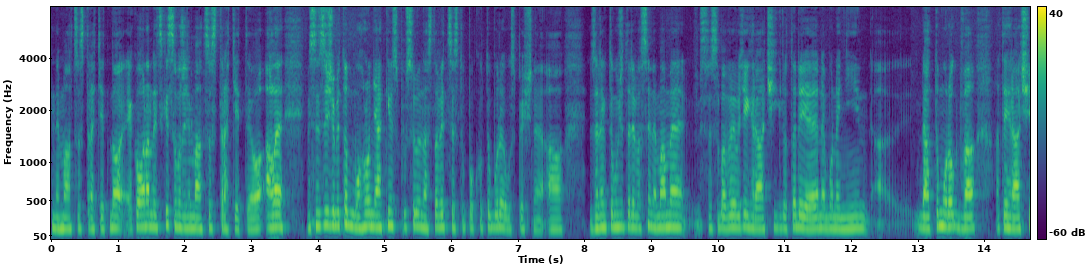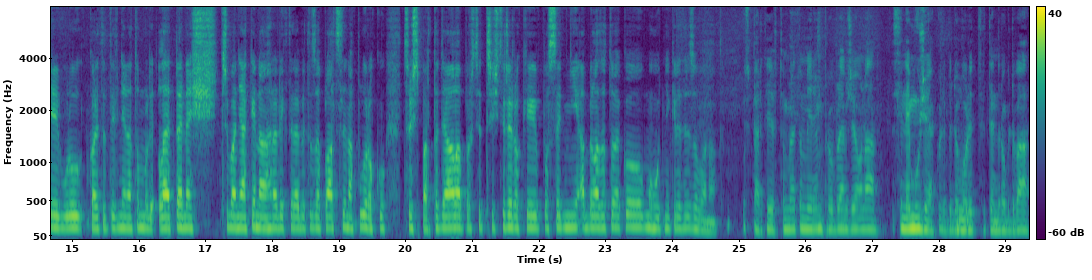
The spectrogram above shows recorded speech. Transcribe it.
nemá co ztratit. No, jako ona vždycky samozřejmě má co ztratit, jo, ale myslím si, že by to mohlo nějakým způsobem nastavit cestu, pokud to bude úspěšné. A vzhledem k tomu, že tady vlastně nemáme, jsme se bavili o těch hráčích, kdo tady je nebo není, dát tomu rok, dva a ty hráči budou kvalitativně na tom lépe než třeba nějaké náhrady, které by to zaplácly na půl roku, což Sparta dělala prostě tři, čtyři roky poslední a byla za to jako mohutně kritizovaná. U Sparty je v tomhle tom jeden problém, že ona si nemůže jako kdyby dovolit hmm. ten rok, dva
